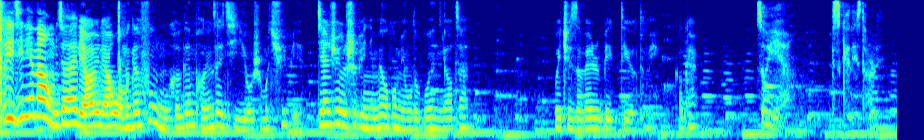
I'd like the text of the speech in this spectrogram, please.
所以今天呢，我们就来聊一聊我们跟父母和跟朋友在一起有什么区别。既然这个视频你没有共鸣，我都不问你要赞，which is a very big deal to me. OK? So yeah, let's get started.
